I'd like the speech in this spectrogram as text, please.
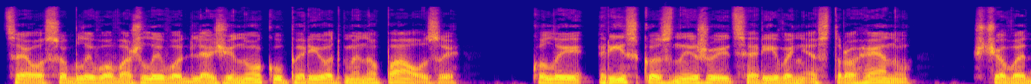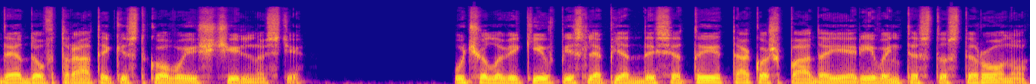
Це особливо важливо для жінок у період менопаузи, коли різко знижується рівень естрогену, що веде до втрати кісткової щільності. У чоловіків після 50 також падає рівень тестостерону,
